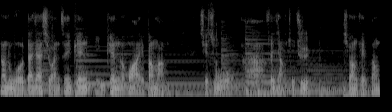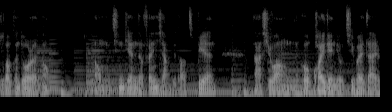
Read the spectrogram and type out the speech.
那如果大家喜欢这一篇影片的话，也帮忙协助我把它分享出去，希望可以帮助到更多人哦。那我们今天的分享就到这边，那希望能够快点有机会再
